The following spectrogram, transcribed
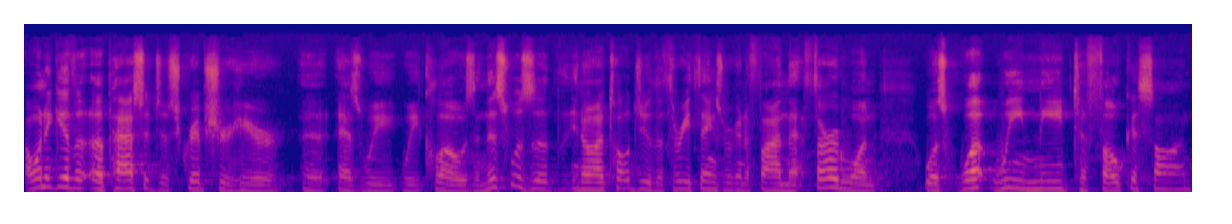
I want to give a, passage of scripture here uh, as we, we close. And this was, a, you know, I told you the three things we're going to find. That third one was what we need to focus on.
